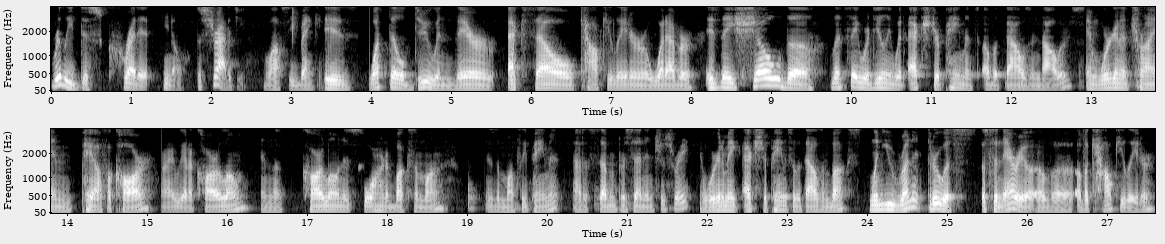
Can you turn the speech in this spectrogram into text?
really discredit, you know, the strategy. Velocity banking is what they'll do in their Excel calculator or whatever is they show the let's say we're dealing with extra payments of a thousand dollars and we're gonna try and pay off a car, right? We got a car loan and the car loan is 400 bucks a month is a monthly payment at a 7% interest rate and we're going to make extra payments of a thousand bucks when you run it through a, a scenario of a, of a calculator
